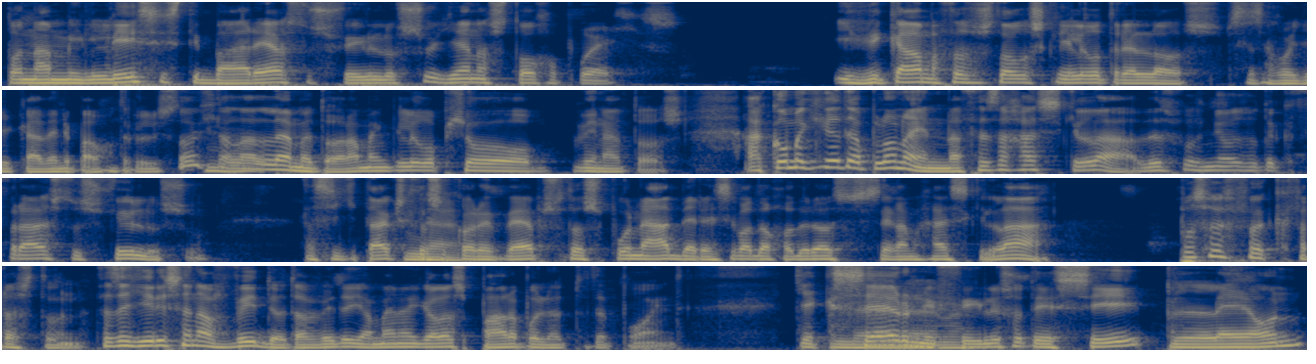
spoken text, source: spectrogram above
το να μιλήσεις στην παρέα στους φίλους σου για ένα στόχο που έχεις. Ειδικά με αυτός ο στόχος και λίγο τρελός. Σε εισαγωγικά δεν υπάρχουν τρελοί στόχοι, αλλά λέμε τώρα, άμα είναι και λίγο πιο δυνατός. Ακόμα και κάτι απλό να είναι, να θες να χάσεις κιλά. Δεν πώς νιώθεις ότι εκφράζεις τους φίλους σου. Θα σε κοιτάξουν, θα Ναι. σε κοροϊδέψουν, θα σου πούνε άντε, ρε, εσύ παντοχοντρό, εσύ να χάσει κιλά. Πώ θα εκφραστούν. Θες να γυρίσεις ένα βίντεο. Τα βίντεο για μένα είναι κιόλας πάρα πολύ to the point. Και ξέρουν ναι, οι ναι. φίλοι σου ότι εσύ πλέον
